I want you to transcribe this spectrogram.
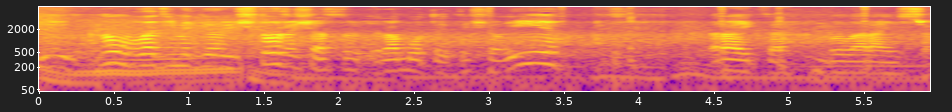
И, ну, Владимир Юрьевич тоже сейчас работает еще. И Райка была раньше.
